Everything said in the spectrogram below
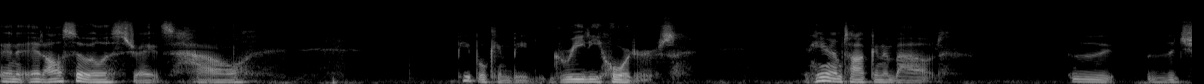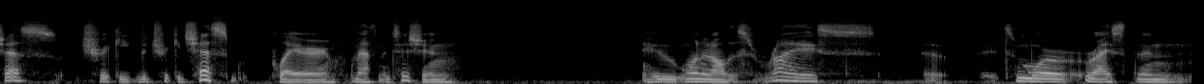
And it also illustrates how people can be greedy hoarders. And here I'm talking about the the chess tricky the tricky chess player mathematician who wanted all this rice. Uh, it's more rice than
